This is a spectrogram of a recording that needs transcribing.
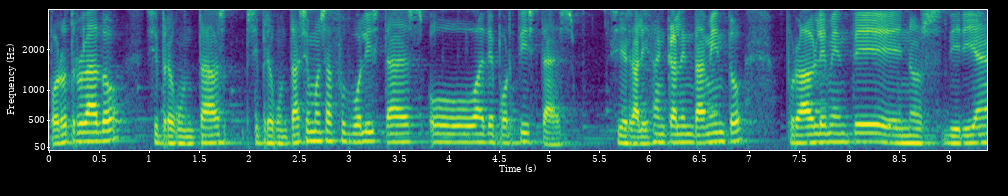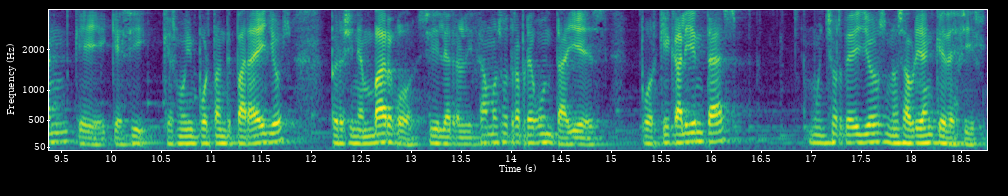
Por otro lado, si, si preguntásemos a futbolistas o a deportistas si realizan calentamiento, probablemente nos dirían que, sí, que es muy importante para ellos, pero sin embargo, si le realizamos otra pregunta y es ¿por qué calientas? Muchos de ellos no sabrían qué decir.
